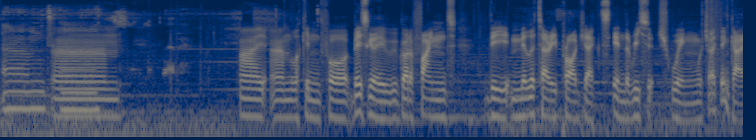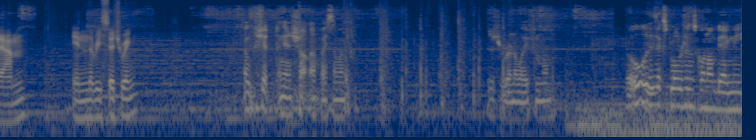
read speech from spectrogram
And uh, Um, I am looking for. Basically, we've got to find the military projects in the research wing, which I think I am in the research wing. oh shit, I'm getting shot up by someone. Just run away from them. Oh, there's explosions going on behind me.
